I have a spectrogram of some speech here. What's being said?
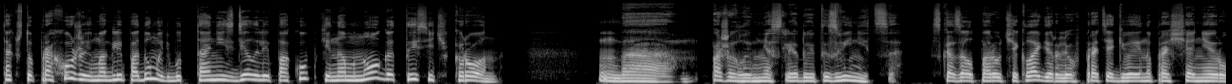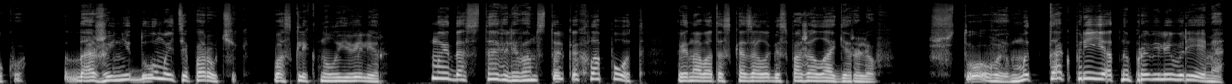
так что прохожие могли подумать, будто они сделали покупки на много тысяч крон. «Да, пожалуй, мне следует извиниться», — сказал поручик Лагерлёв, протягивая на прощание руку. «Даже не думайте, поручик», — воскликнул ювелир. «Мы доставили вам столько хлопот», — виновато сказала госпожа Лагерлёв. «Что вы, мы так приятно провели время»,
